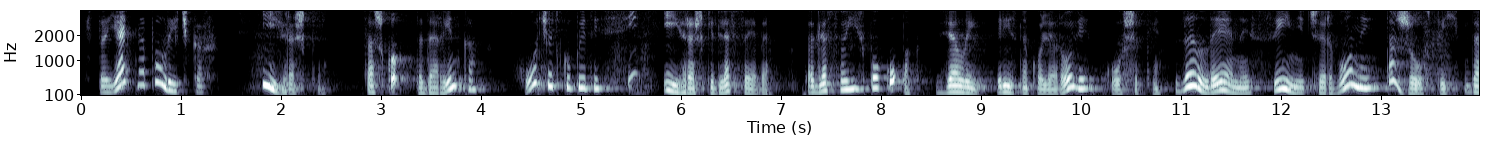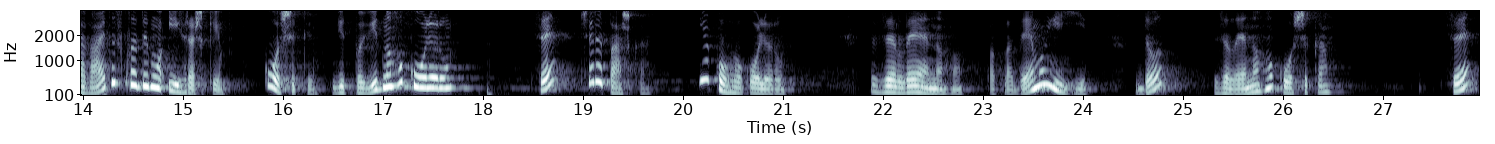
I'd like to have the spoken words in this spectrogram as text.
стоять на поличках. Іграшки. Сашко та Даринка хочуть купити всі іграшки для себе. Та для своїх покупок взяли різнокольорові кошики: зелений, синій, червоний та жовтий. Давайте складемо іграшки. Кошики відповідного кольору. Це черепашка. Якого кольору? Зеленого. Покладемо її до зеленого кошика. Це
